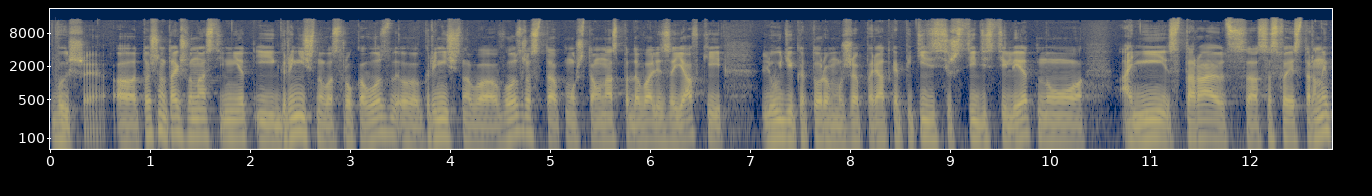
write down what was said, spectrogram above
выше. А, Точно так же у нас нет и граничного срока воз- э, граничного возраста, потому что у нас подавали заявки люди, которым уже порядка 50-60 лет, но они стараются со своей стороны,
